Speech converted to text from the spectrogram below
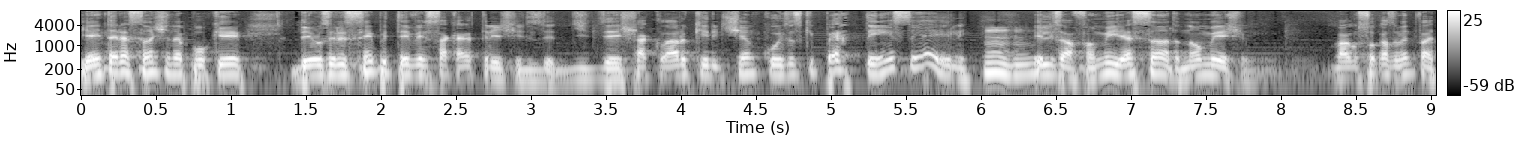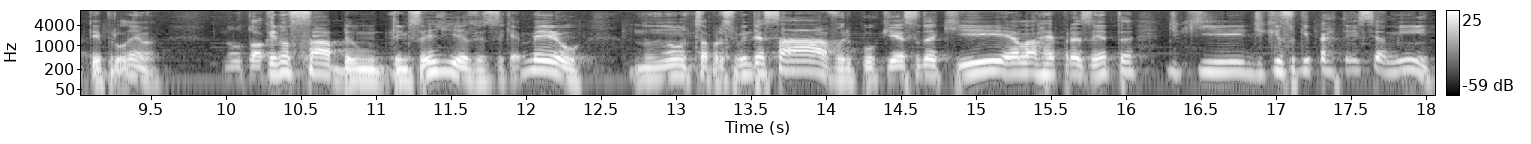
E é interessante, né? Porque Deus ele sempre teve essa característica de, de deixar claro que ele tinha coisas que pertencem a ele. Uhum. Ele diz, a família é santa, não mexa. Bagunçou o casamento, vai ter problema. Não toque no sábado, tem seis dias, esse aqui é meu. Não, se aproxime dessa árvore, porque essa daqui, ela representa de que, de que isso aqui pertence a mim.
